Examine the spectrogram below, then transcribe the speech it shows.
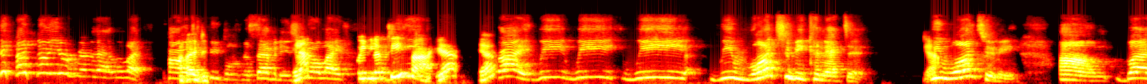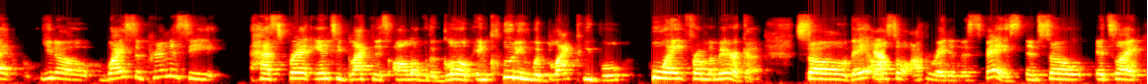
know you remember that. We're like people in the 70s. Yeah. You know, like Queen Latifah. Yeah. Yeah. Right. We we we we want to be connected. Yeah. We want to be. Um, but you know, white supremacy has spread anti-blackness all over the globe, including with black people who ain't from America. So they yeah. also operate in this space. And so it's like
